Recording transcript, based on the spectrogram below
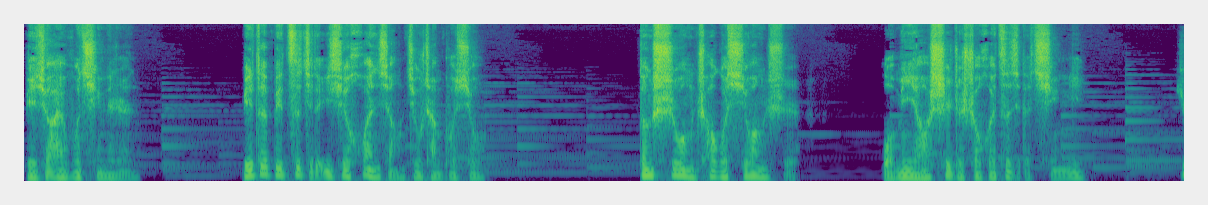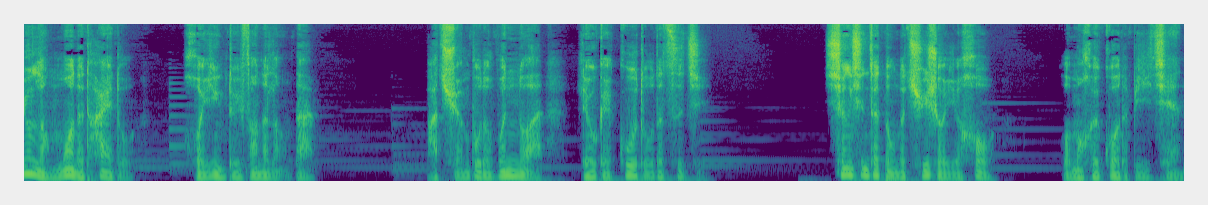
别去爱无情的人，别再被自己的一些幻想纠缠不休。当失望超过希望时，我们也要试着收回自己的情谊，用冷漠的态度回应对方的冷淡，把全部的温暖留给孤独的自己。相信在懂得取舍以后，我们会过得比以前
